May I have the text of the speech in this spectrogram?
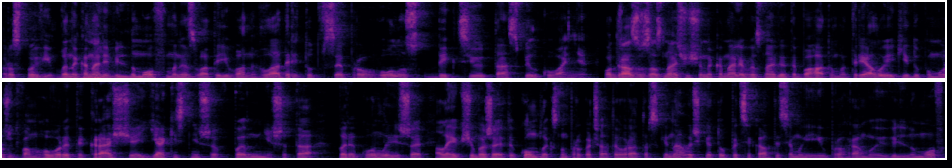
розповім. Ви на каналі Вільномов. Мене звати Іван Гладрі. Тут все про голос, дикцію та спілкування. Одразу зазначу, що на каналі ви знайдете багато матеріалу, які допоможуть вам говорити краще, якісніше, впевненіше та переконливіше. Але якщо бажаєте комплексно прокачати ораторські навички, то поцікавтеся моєю програмою Вільномов.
